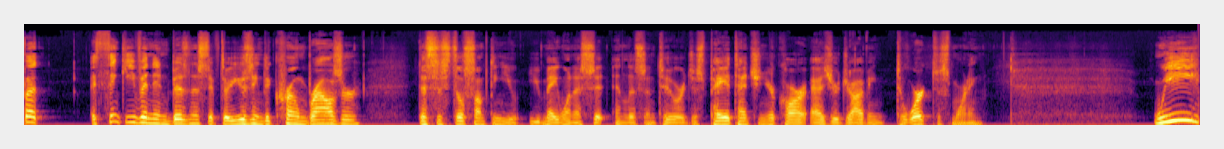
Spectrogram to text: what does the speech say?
But I think even in business, if they're using the Chrome browser, this is still something you, you may want to sit and listen to or just pay attention your car as you're driving to work this morning. We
